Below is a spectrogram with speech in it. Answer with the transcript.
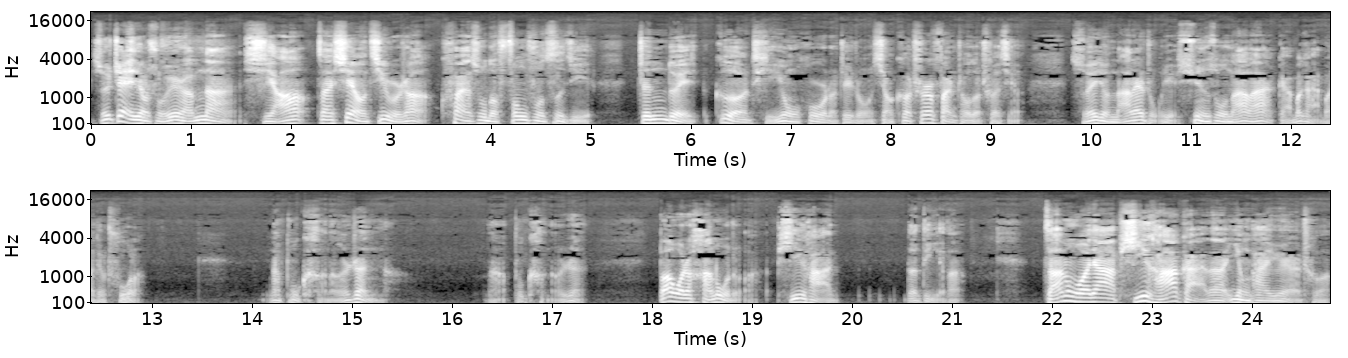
所以这就属于什么呢？想在现有基础上快速的丰富自己，针对个体用户的这种小客车范畴的车型，所以就拿来主义，迅速拿来改吧改吧就出了，那不可能认呢。啊，不可能认，包括这撼路者皮卡的底子，咱们国家皮卡改的硬派越野车，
